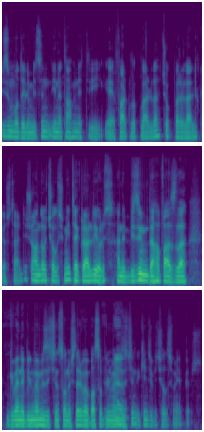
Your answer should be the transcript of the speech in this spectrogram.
bizim modelimizin yine tahmin ettiği e, farklılıklarla çok paralellik gösterdi. Şu anda o çalışmayı tekrarlıyoruz. Hani bizim daha fazla güvenebilmemiz için sonuçları ve basabilmemiz evet. için ikinci bir çalışma yapıyoruz.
